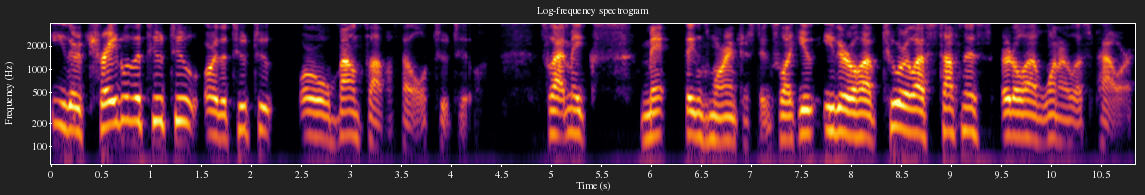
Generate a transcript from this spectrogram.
either trade with a 2 2 or the 2 2 or will bounce off a fellow 2 2. So that makes ma- things more interesting. So, like, you either it'll have two or less toughness or it'll have one or less power,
